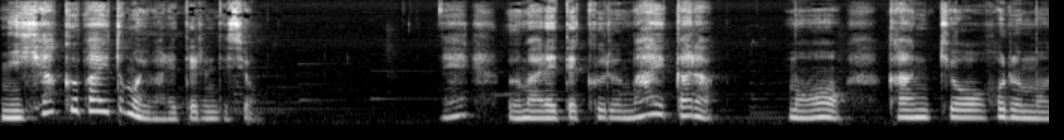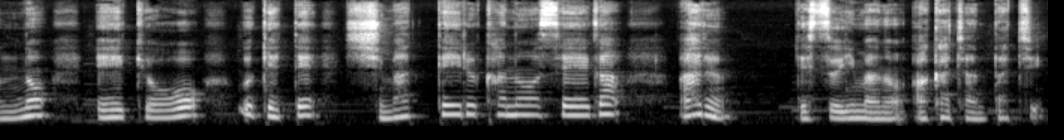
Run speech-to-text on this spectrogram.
200倍とも言われてるんですよ。ね、生まれてくる前からもう環境ホルモンの影響を受けてしまっている可能性があるんです今の赤ちゃんたち。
